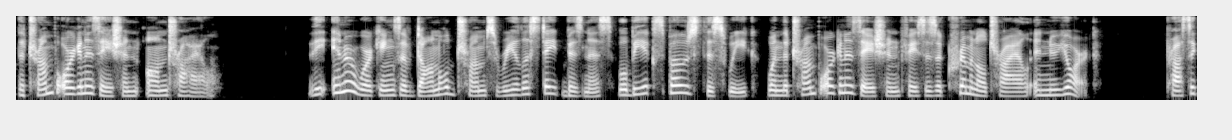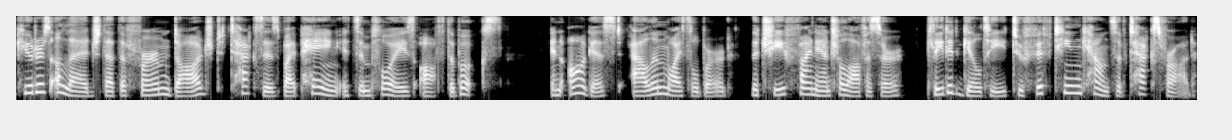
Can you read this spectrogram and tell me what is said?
The Trump Organization on trial. The inner workings of Donald Trump's real estate business will be exposed this week when the Trump Organization faces a criminal trial in New York. Prosecutors allege that the firm dodged taxes by paying its employees off the books. In August, Allen Weisselberg, the chief financial officer, pleaded guilty to 15 counts of tax fraud.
